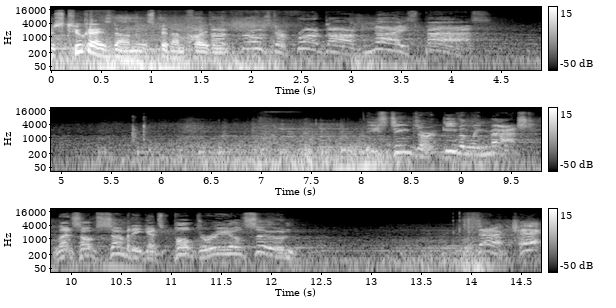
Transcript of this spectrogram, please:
There's two guys down in this pit I'm fighting. Dog throws to Frog Dog. Nice pass. These teams are evenly matched. Let's hope somebody gets pulped real soon. Is that a kick?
